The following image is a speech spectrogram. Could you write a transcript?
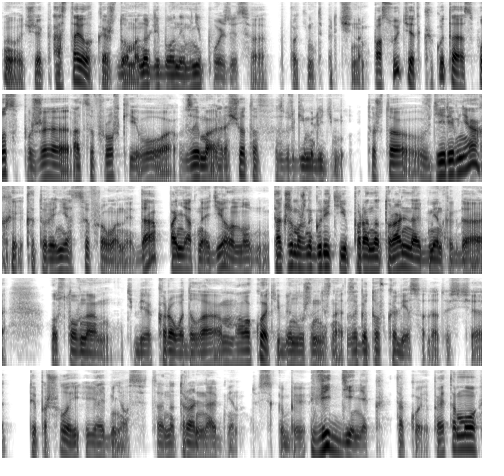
Ну, человек оставил кэш дома, но либо он им не пользуется по каким-то причинам. По сути, это какой-то способ уже оцифровки его взаиморасчетов с другими людьми. То, что в деревнях, которые не оцифрованы, да, понятное дело, но также можно говорить и про натуральный обмен, когда условно тебе корова дала молоко, а тебе нужен, не знаю, заготовка леса, да, то есть э, ты пошел и, и обменялся. Это натуральный обмен. То есть как бы вид денег такой. Поэтому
